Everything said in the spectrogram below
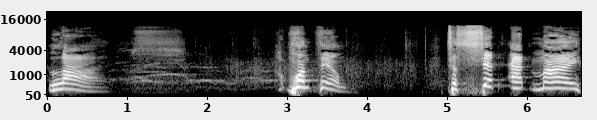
lives. I want them to sit at my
